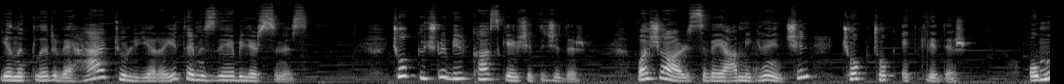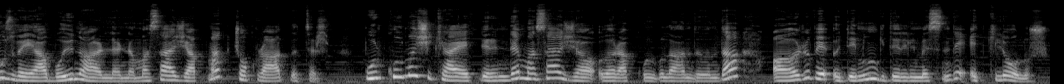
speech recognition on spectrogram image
yanıkları ve her türlü yarayı temizleyebilirsiniz. Çok güçlü bir kas gevşeticidir. Baş ağrısı veya migren için çok çok etkilidir. Omuz veya boyun ağrılarına masaj yapmak çok rahatlatır. Burkulma şikayetlerinde masaj yağı olarak uygulandığında ağrı ve ödemin giderilmesinde etkili olur.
